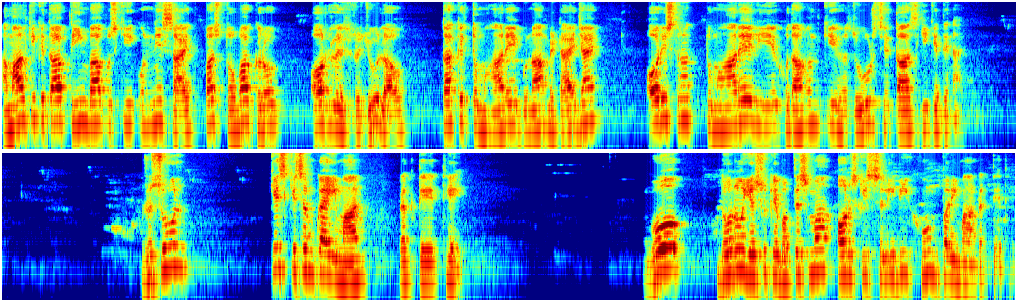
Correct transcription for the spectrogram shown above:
امال کی کتاب تین باپ اس کی انیس آیت پس توبہ کرو اور رجوع لاؤ تاکہ تمہارے گناہ مٹائے جائیں اور اس طرح تمہارے لیے خداوند کی حضور سے تازگی کے دن آئے رسول کس قسم کا ایمان رکھتے تھے؟ وہ دونوں یسو کے بپتسمہ اور اس کی سلیبی خون پر ایمان رکھتے تھے۔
